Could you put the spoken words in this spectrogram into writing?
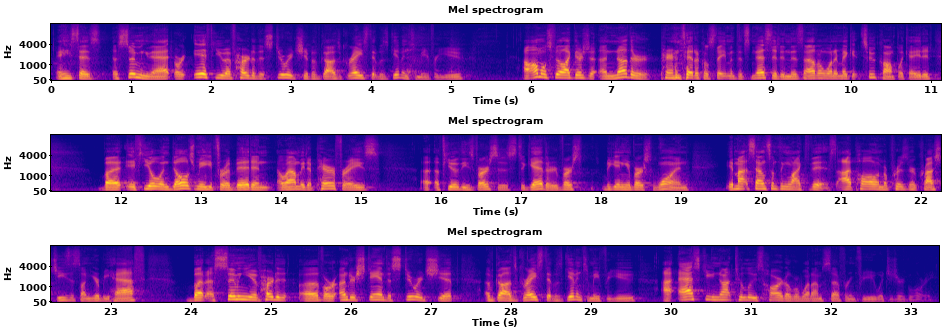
And he says, assuming that, or if you have heard of the stewardship of God's grace that was given to me for you, I almost feel like there's another parenthetical statement that's nested in this. I don't want to make it too complicated, but if you'll indulge me for a bit and allow me to paraphrase a, few of these verses together, verse, beginning in verse 1, it might sound something like this I, Paul, am a prisoner of Christ Jesus on your behalf, but assuming you have heard of or understand the stewardship of God's grace that was given to me for you, I ask you not to lose heart over what I'm suffering for you, which is your glory.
